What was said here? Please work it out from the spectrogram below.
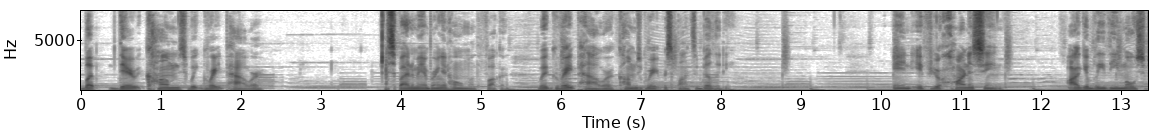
But there comes with great power. Spider-Man bring it home, motherfucker. With great power comes great responsibility. And if you're harnessing arguably the most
